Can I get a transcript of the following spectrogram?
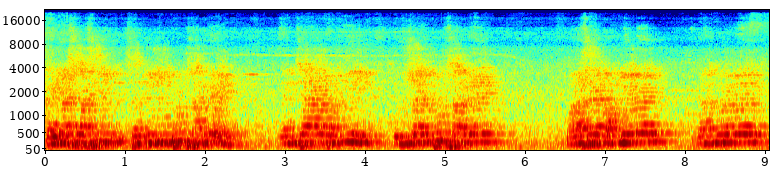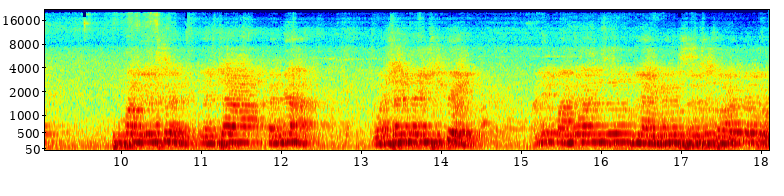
कैलासवासी संजीवपूर खूप सागरे यांच्या पत्नी पुरुषाली खूप सागरे बाळासाहेब आंबेडकर त्याचबरोबर कृपा मिरजकर यांच्या कन्या वर्षालीताई शिकते अनेक मान्यवरांचं मी या ठिकाणी सहर्ष स्वागत करतो.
